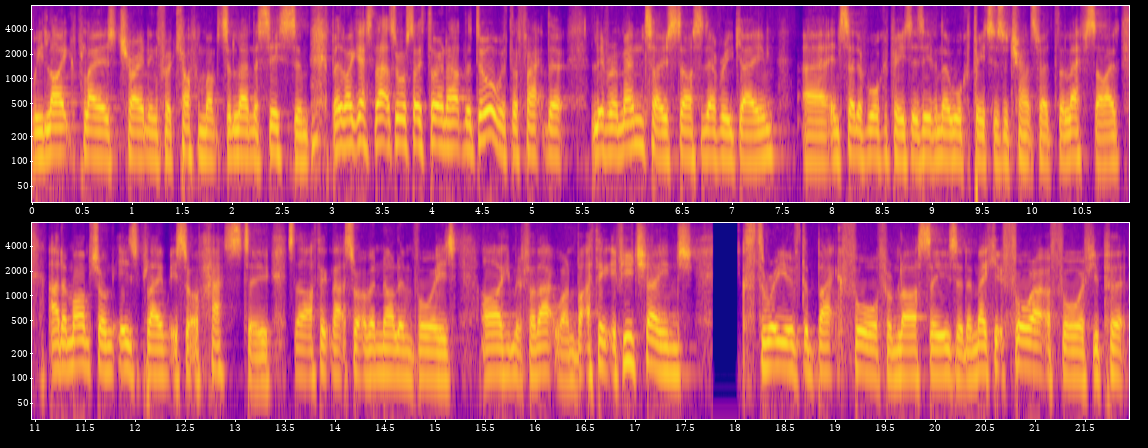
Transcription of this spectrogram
we like players training for a couple of months to learn the system. But I guess that's also thrown out the door with the fact that Livramento started every game uh, instead of Walker Peters, even though Walker Peters was transferred to the left side. Adam Armstrong is playing he sort of has to. So I think that's sort of a null and void argument for that one. But I think if you change three of the back four from last season and make it four out of four if you put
